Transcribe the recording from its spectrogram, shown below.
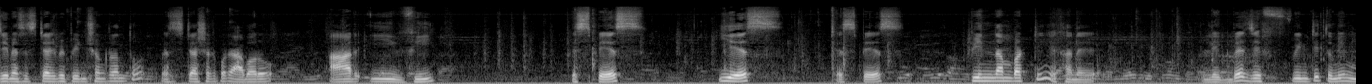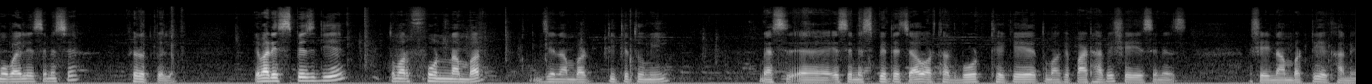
যে মেসেজটি আসবে প্রিন্ট সংক্রান্ত মেসেজটি আসার পরে আবারও R E V space ES, space, PIN নাম্বারটি এখানে লিখবে যে পিনটি তুমি মোবাইল এস এম এসে ফেরত পেলে। এবার স্পেস দিয়ে তোমার ফোন নাম্বার, যে নাম্বারটিতে তুমি এস এম এস পেতে চাও, অর্থাৎ বোর্ড থেকে তোমাকে পাঠাবে সেই এস এম এস সেই নাম্বারটি এখানে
